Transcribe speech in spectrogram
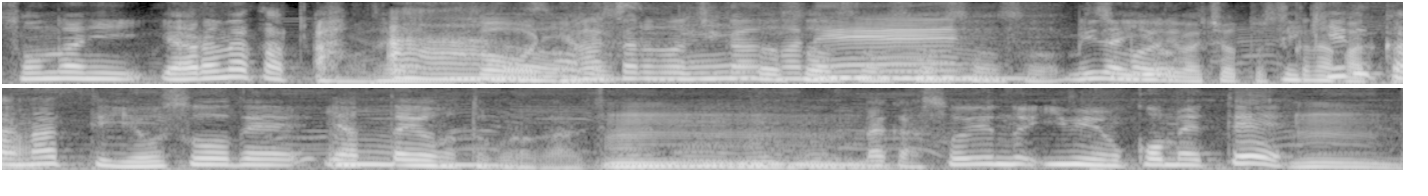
そんなにやらなかったので。あそうそう。リハーサルの時間がそうねそうそうそうそう。みんなよりはちょっと少でなかったきるかなっていう予想でやったようなところがあるんですようん。だからそういうの意味を込めて、ううんん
